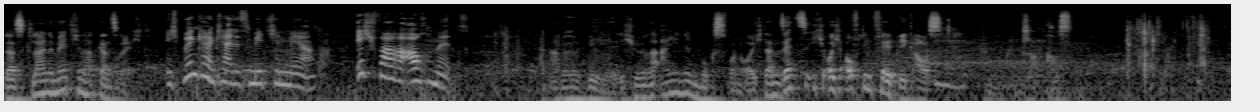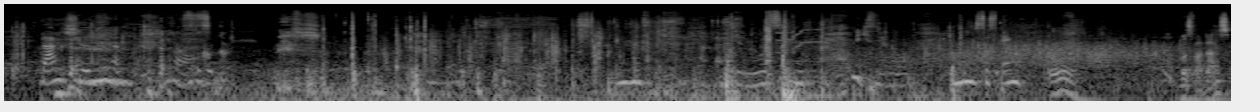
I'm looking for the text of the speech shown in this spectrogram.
Das kleine Mädchen hat ganz recht. Ich bin kein kleines Mädchen mehr. Ich fahre auch mit. Aber wehe, ich höre einen Mucks von euch, dann setze ich euch auf dem Feldweg aus. Kann mir meinen Job kosten. Dankeschön. Was ist hier los? Nicht so. Hm, ist das eng. Was war das?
